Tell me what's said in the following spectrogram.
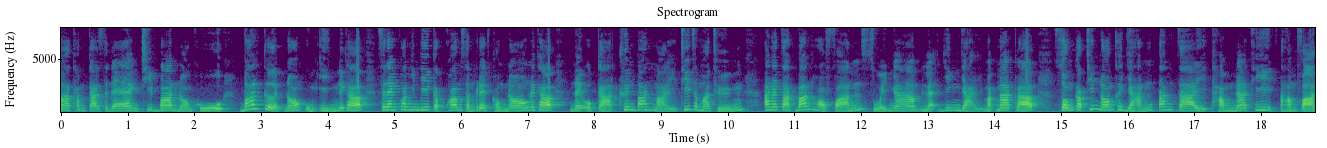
มาทำการแสดงที่บ้านหนองคู บ้านเกิดน้องอุ๋งอิงนะครับ แสดงความยินดีกับความสำเร็จของน้องนะครับ ในโอกาสขึ้นบ้านใหม่ที่จะมาถึง อาณาจักรบ้านหอฝัน สวยงามและยิ่งใหญ่มากๆครับ สมกับที่น้องขยันตั้งใจทำหน้าที่ตามฝัน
